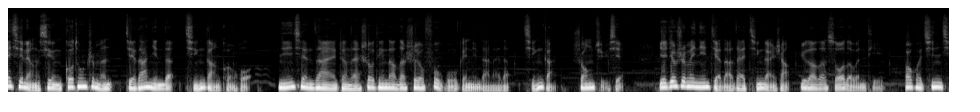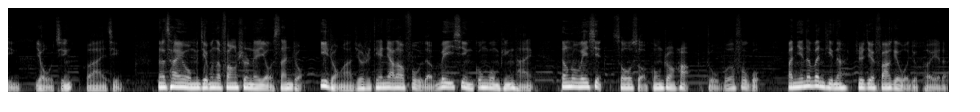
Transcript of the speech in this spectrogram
开启两性沟通之门，解答您的情感困惑。您现在正在收听到的是由复古给您带来的情感双曲线，也就是为您解答在情感上遇到的所有的问题，包括亲情、友情和爱情。那参与我们节目的方式呢有三种，一种啊就是添加到复古的微信公共平台，登录微信搜索公众号主播复古，把您的问题呢直接发给我就可以了。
